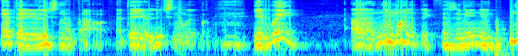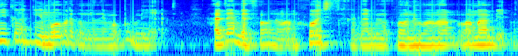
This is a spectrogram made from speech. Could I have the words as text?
это ее личное право, это ее личный выбор. И вы а, не можете, к сожалению, никаким образом на него повлиять. Хотя, безусловно, вам хочется, хотя, безусловно, вам, вам обидно.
